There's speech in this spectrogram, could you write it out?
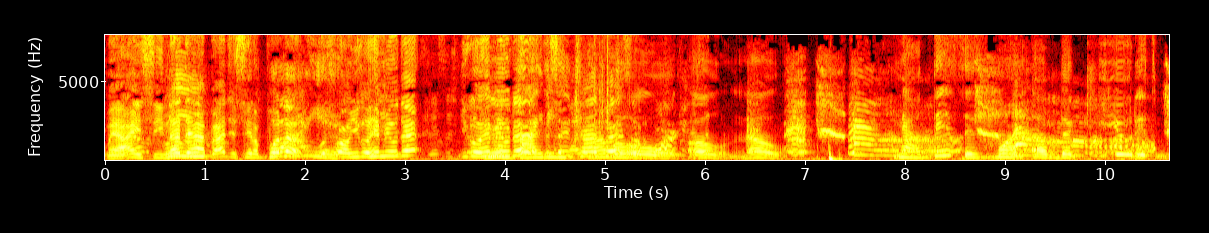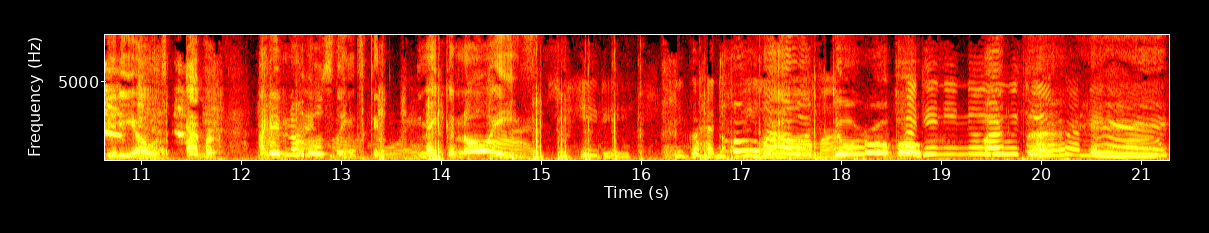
Man, I ain't see nothing happen. I just seen him pull up. What's wrong? You gonna hit me with that? You gonna hit me with that? inviting This ain't trespassing. trouble. Oh no. Now this is one of the cutest videos ever. I didn't know those things could make a noise. Sweetie, you glad to see Oh, how mama? adorable. I didn't even know What you was the here for a minute,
